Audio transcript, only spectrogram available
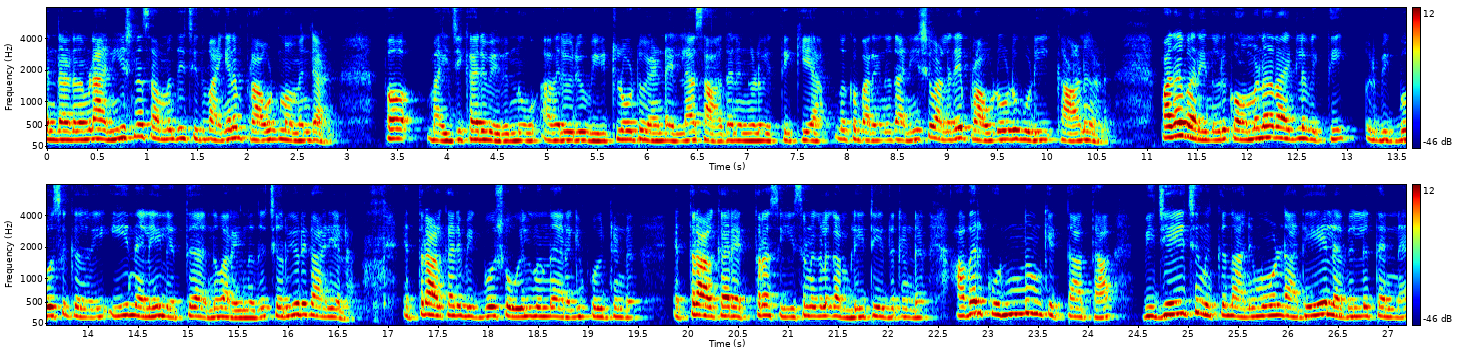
എന്താണ് നമ്മുടെ അനീഷിനെ സംബന്ധിച്ച് ഇത് ഭയങ്കര പ്രൗഡ് ആണ്. ഇപ്പോൾ മൈജിക്കാർ വരുന്നു അവരൊരു വീട്ടിലോട്ട് വേണ്ട എല്ലാ സാധനങ്ങളും എത്തിക്കുക എന്നൊക്കെ പറയുന്നത് അനീഷ് വളരെ പ്രൗഡോടുകൂടി കാണുകയാണ്. അപ്പം അതാ പറയുന്നത് ഒരു കോമണർ ആയിട്ടുള്ള വ്യക്തി ഒരു ബിഗ് ബോസ് കയറി ഈ നിലയിൽ എത്തുക എന്ന് പറയുന്നത് ചെറിയൊരു കാര്യമല്ല. എത്ര ആൾക്കാർ ബിഗ് ബോസ് ഷോയിൽ നിന്ന് ഇറങ്ങിപ്പോയിട്ടുണ്ട് എത്ര ആൾക്കാർ എത്ര സീസണുകൾ കംപ്ലീറ്റ് ചെയ്തിട്ടുണ്ട് അവർക്കൊന്നും കിട്ടാത്ത വിജയിച്ച് നിൽക്കുന്ന അനുമോളുടെ അതേ ലെവലിൽ തന്നെ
